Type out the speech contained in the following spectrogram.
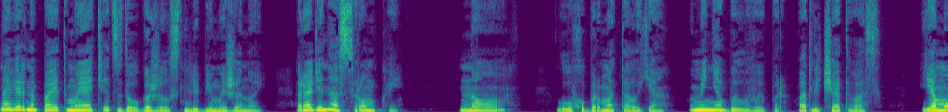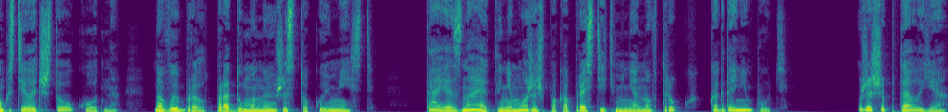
Наверное, поэтому и отец долго жил с нелюбимой женой. Ради нас с Ромкой. Но, глухо бормотал я, у меня был выбор, в отличие от вас. Я мог сделать что угодно, но выбрал продуманную жестокую месть. Да, я знаю, ты не можешь пока простить меня, но вдруг, когда-нибудь. Уже шептал я,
